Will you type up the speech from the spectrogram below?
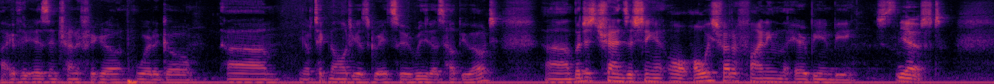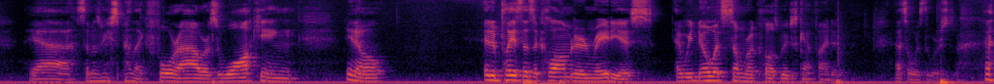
uh, if there isn't, trying to figure out where to go. Um, you know, technology is great, so it really does help you out. Uh, but just transitioning it, oh, always try to finding the Airbnb. It's just the Yeah. worst. Yeah, sometimes we spend like four hours walking, you know, in a place that's a kilometer in radius, and we know it's somewhere close, we just can't find it. That's always the worst.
